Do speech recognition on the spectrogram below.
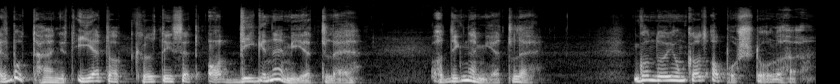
Ez bothány. Ilyet a költészet addig nem jött le. Addig nem jött le. Gondoljunk az apostolra.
